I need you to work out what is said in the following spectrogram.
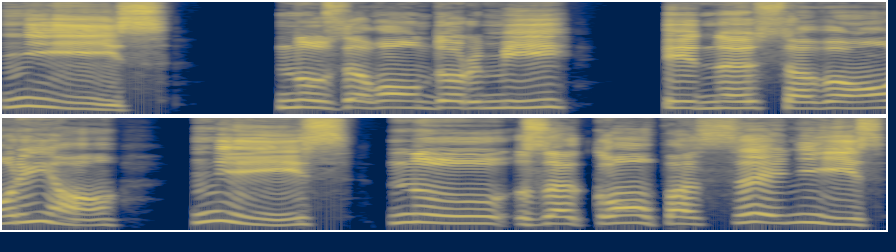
Низ. Nous avons dormi et ne savons rien. Nice, avons passé Nice».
